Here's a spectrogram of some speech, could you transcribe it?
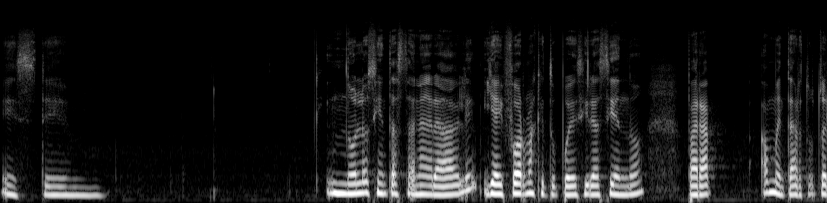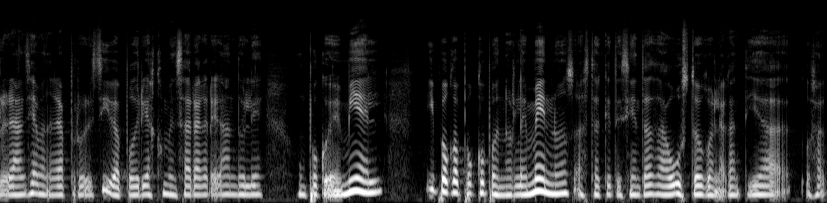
este, no lo sientas tan agradable y hay formas que tú puedes ir haciendo para aumentar tu tolerancia de manera progresiva. Podrías comenzar agregándole un poco de miel y poco a poco ponerle menos hasta que te sientas a gusto con la cantidad, o sea,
